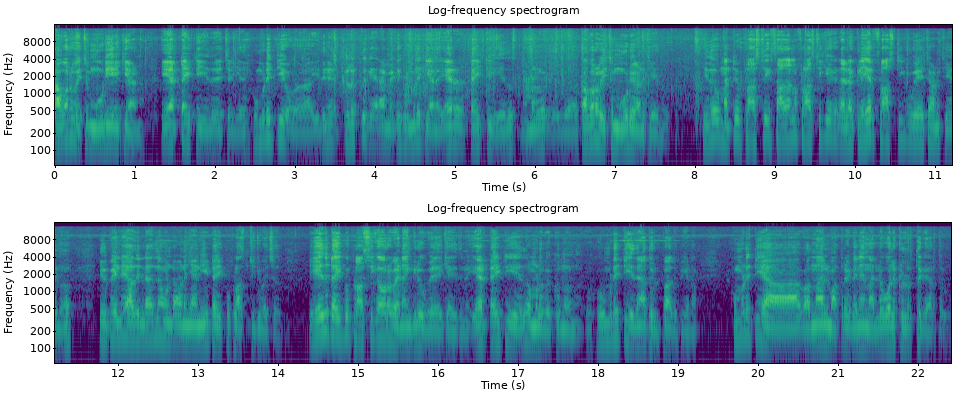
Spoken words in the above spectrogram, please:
കവർ വെച്ച് മൂടിയിരിക്കുകയാണ്. എയർ ടൈറ്റ് ചെയ്ത് വെച്ചിരിക്കുന്നത്. ഹ്യൂമിഡിറ്റി ഇതിന് കിളുത്ത് കയറാൻ വേണ്ടി ഹ്യൂമിഡിറ്റിയാണ് എയർ ടൈറ്റ് ചെയ്ത് നമ്മൾ കവർ വെച്ച് മൂടുകയാണ് ചെയ്യുന്നത്. ഇത് മറ്റു പ്ലാസ്റ്റിക് സാധാരണ പ്ലാസ്റ്റിക് അല്ല ക്ലിയർ പ്ലാസ്റ്റിക് ഉപയോഗിച്ചാണ് ചെയ്യുന്നത്. ഇതിപ്പോൾ എന്റെ അതില്ലാത്തതുകൊണ്ടാണ് ഞാൻ ഈ ടൈപ്പ് പ്ലാസ്റ്റിക് വെച്ചത്. ഏത് ടൈപ്പ് പ്ലാസ്റ്റിക് കവർ വേണമെങ്കിലും ഉപയോഗിക്കാം ഇതിന്. എയർ ടൈറ്റ് ചെയ്ത് നമ്മൾ വെക്കുന്നതെന്ന്. ഹ്യൂമിഡിറ്റി ഇതിനകത്ത് ഉൽപ്പാദിപ്പിക്കണം. ഹ്യൂമിഡിറ്റി വന്നാൽ മാത്രമേ ഇവനെ നല്ലപോലെ കിളിർത്ത് കയറത്തുള്ളൂ.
